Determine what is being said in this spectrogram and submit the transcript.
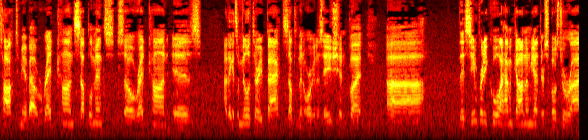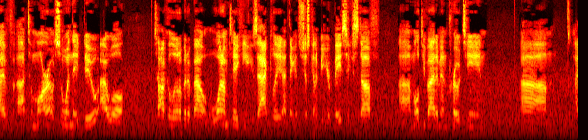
talk to me about Redcon supplements. So Redcon is, I think it's a military-backed supplement organization, but uh, they seem pretty cool. I haven't gotten them yet. They're supposed to arrive uh, tomorrow. So when they do, I will talk a little bit about what I'm taking exactly. I think it's just going to be your basic stuff uh, multivitamin, protein. Um, I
